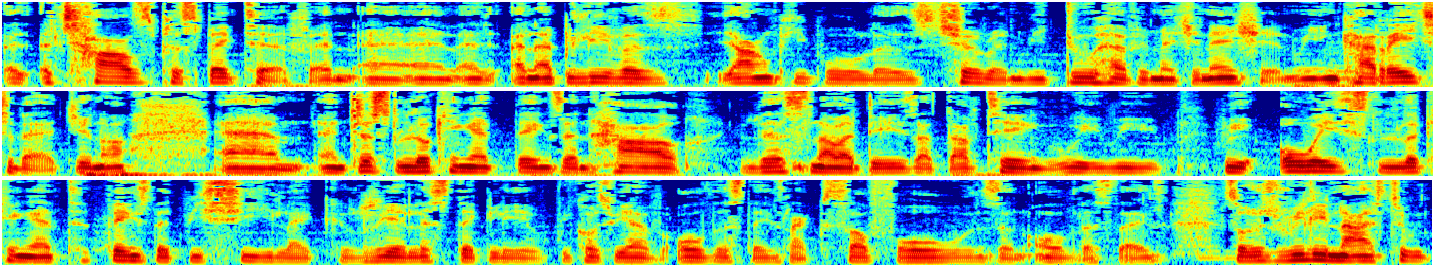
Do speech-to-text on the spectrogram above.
a, a child's perspective. And, and, and, and I believe as young people, as children, we do have imagination. We encourage that, you know, um, and just looking at things and how this nowadays adapting, we, we, we always looking at things that we see like realistically because we have all these things like cell phones and all these things. So it's really nice to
